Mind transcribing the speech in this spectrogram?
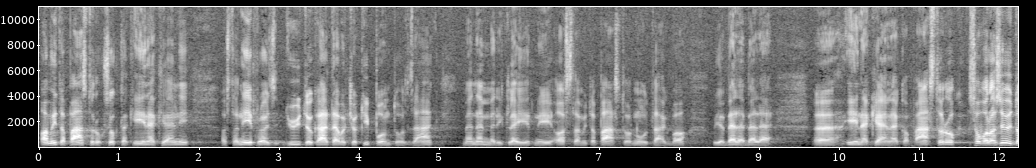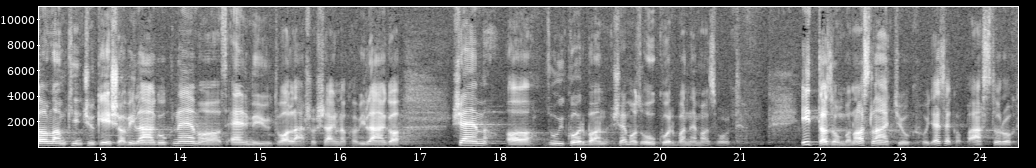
amit a pásztorok szoktak énekelni, azt a néprajz gyűjtők általában csak kipontozzák, mert nem merik leírni azt, amit a pásztor nótákba, ugye bele-bele énekelnek a pásztorok. Szóval az ő dallamkincsük és a világuk nem az elmélyült vallásosságnak a világa, sem az újkorban, sem az ókorban nem az volt. Itt azonban azt látjuk, hogy ezek a pásztorok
